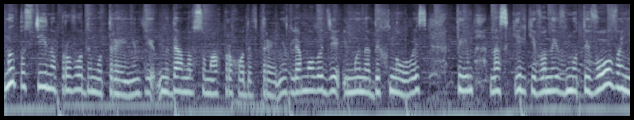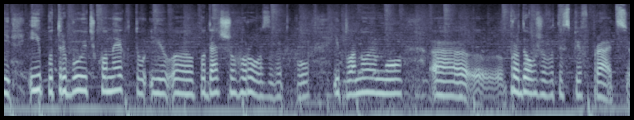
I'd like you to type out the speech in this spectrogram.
Ми постійно проводимо тренінги. Недавно в Сумах проходив тренінг для молоді, і ми надихнулись тим, наскільки вони вмотивовані і потребують конекту і е, подальшого розвитку. І плануємо е, продовжувати співпрацю.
